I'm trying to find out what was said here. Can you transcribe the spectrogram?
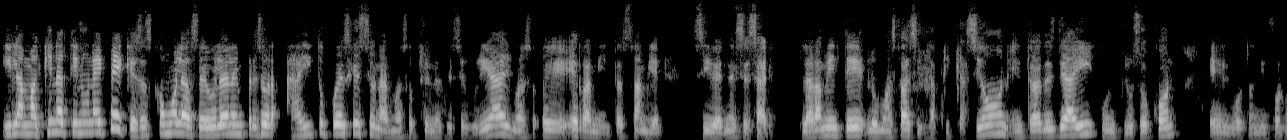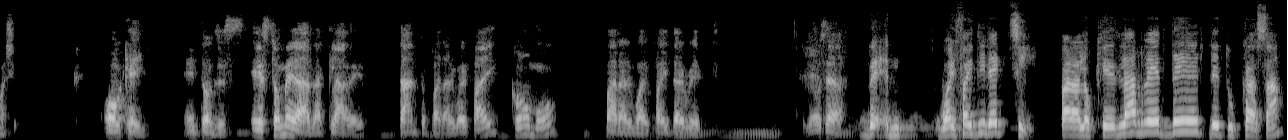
y la máquina tiene una IP, que esa es como la cédula de la impresora, ahí tú puedes gestionar más opciones de seguridad y más eh, herramientas también, si ves necesario. Claramente, lo más fácil, la aplicación, entras desde ahí o incluso con el botón de información. Ok, entonces, esto me da la clave tanto para el Wi-Fi como para el Wi-Fi Direct. O sea. Wi-Fi Direct, sí. Para lo que es la red de, de tu casa,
